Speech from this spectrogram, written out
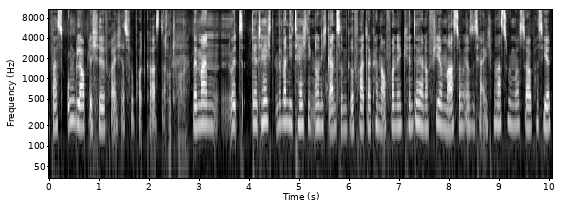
was unglaublich hilfreich ist für Podcaster. Total. Wenn man mit der Technik, wenn man die Technik noch nicht ganz im Griff hat, da kann auch Phonic hinterher noch viel Mastering, also es ist ja eigentlich Mastering, was da passiert,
